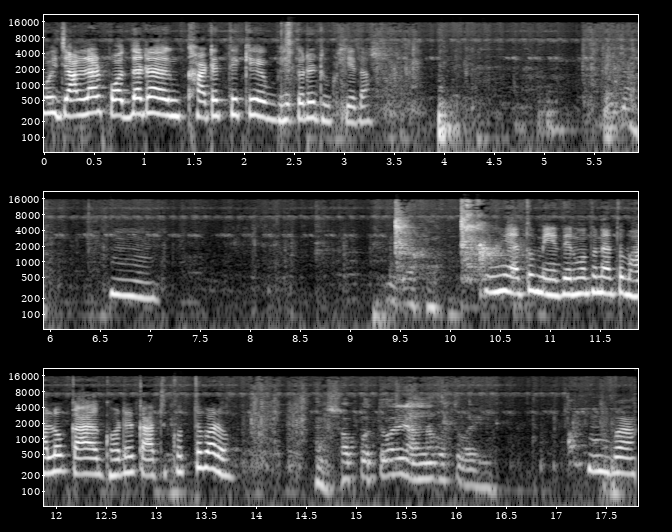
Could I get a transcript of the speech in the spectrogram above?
ওই জানলার পর্দাটা খাটের থেকে ভেতরে ঢুকিয়ে দাও। হুম। তুমি এত মেয়েদের মতন এত ভালো ঘরের কাজ করতে পারো? হ্যাঁ সব করতে পারি রান্না করতে পারি বাহ।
